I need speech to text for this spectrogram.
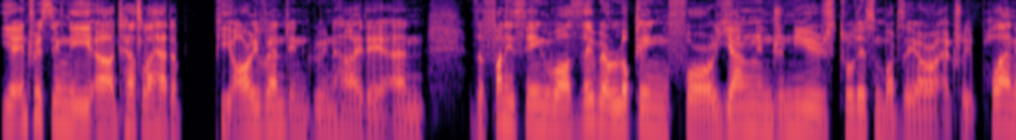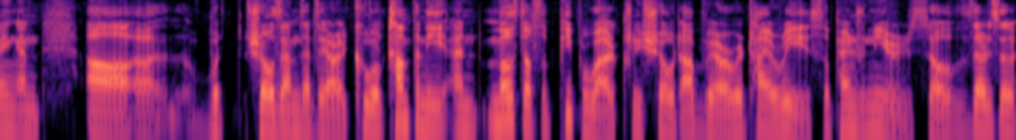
Yeah, interestingly, uh, Tesla had a PR event in Grünheide, and the funny thing was they were looking for young engineers to listen what they are actually planning and uh, uh, would show them that they are a cool company. And most of the people who actually showed up were retirees, so pensioners. So there is a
